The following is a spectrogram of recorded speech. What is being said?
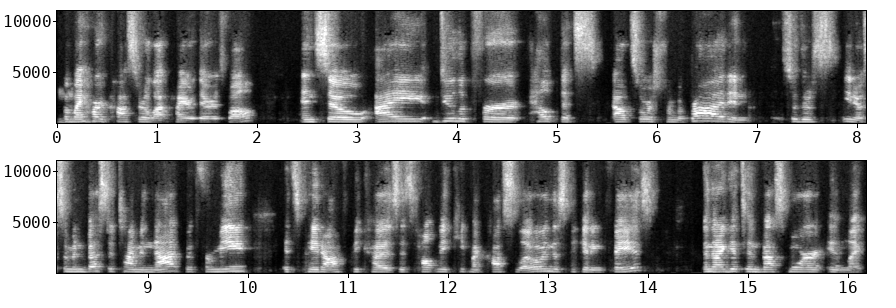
but mm-hmm. my hard costs are a lot higher there as well. And so I do look for help that's outsourced from abroad. And so there's, you know, some invested time in that. But for me, it's paid off because it's helped me keep my costs low in this beginning phase. And then I get to invest more in like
